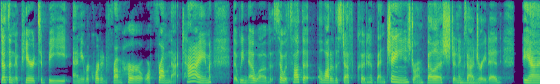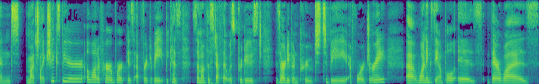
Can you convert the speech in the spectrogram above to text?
doesn't appear to be any recorded from her or from that time that we know of. So it's thought that a lot of the stuff could have been changed or embellished and Mhm. exaggerated. And much like Shakespeare, a lot of her work is up for debate because some of the stuff that was produced has already been proved to be a forgery. Uh, one example is there was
